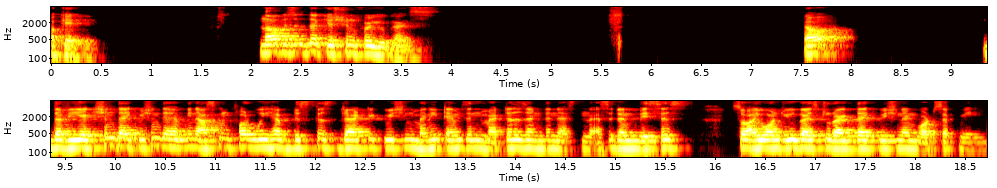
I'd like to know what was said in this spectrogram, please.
Okay. Now this is the question for you guys. Now, the reaction, the equation they have been asking for, we have discussed that equation many times in metals and then acid and bases. So I want you guys to write the equation and WhatsApp me.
